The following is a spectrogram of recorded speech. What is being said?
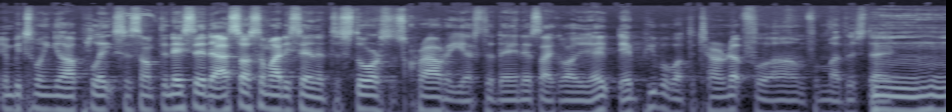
in between y'all plates or something. They said I saw somebody saying that the stores was crowded yesterday, and it's like, oh, they, they people about to turn up for um for Mother's Day. Mm-hmm.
